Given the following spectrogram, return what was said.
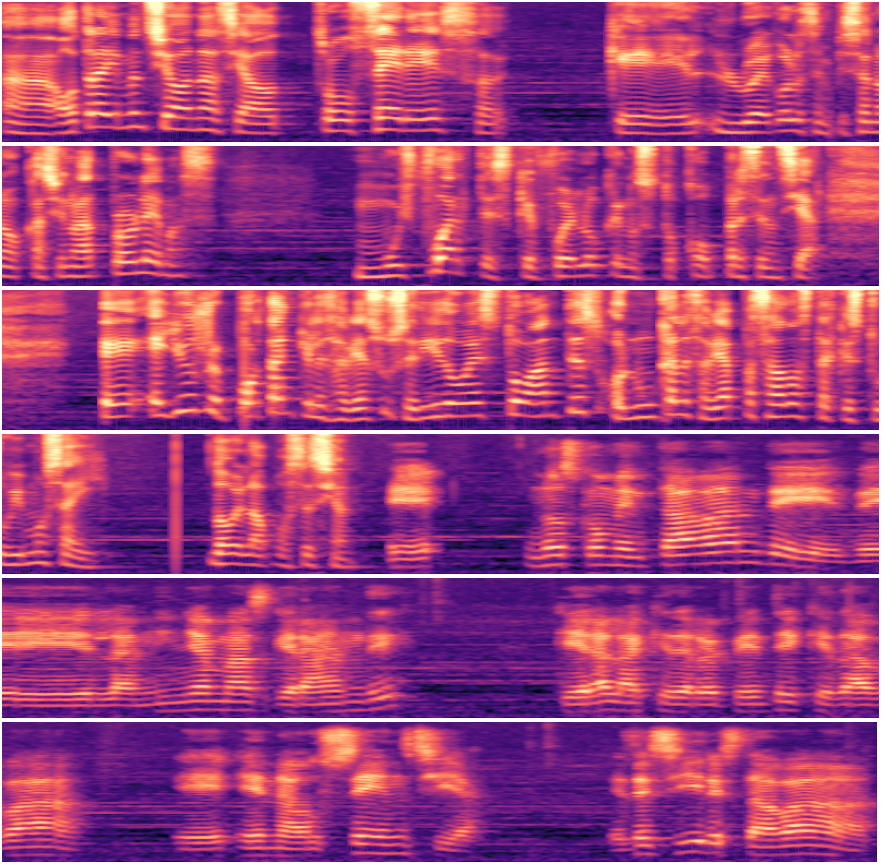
a otra dimensión hacia otros seres que luego les empiezan a ocasionar problemas muy fuertes, que fue lo que nos tocó presenciar. Eh, ellos reportan que les había sucedido esto antes o nunca les había pasado hasta que estuvimos ahí, lo de la posesión. Eh, nos comentaban de, de la niña más grande, que era la que de repente quedaba eh, en ausencia. Es decir, estaba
